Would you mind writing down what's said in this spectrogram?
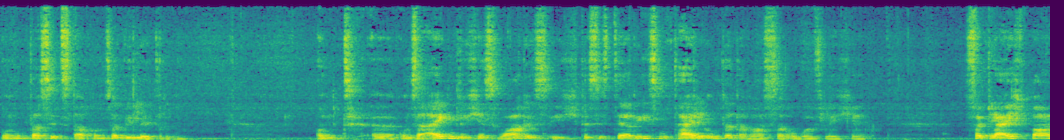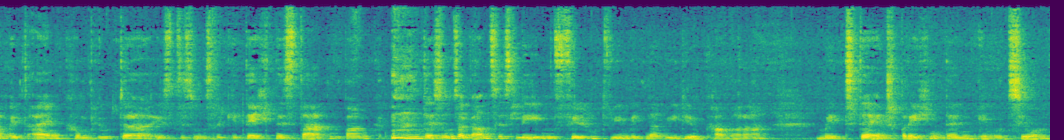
und da sitzt auch unser Wille drin. Und äh, unser eigentliches wahres Ich, das ist der Riesenteil unter der Wasseroberfläche. Vergleichbar mit einem Computer ist es unsere Gedächtnisdatenbank, das unser ganzes Leben filmt wie mit einer Videokamera mit der entsprechenden Emotion,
